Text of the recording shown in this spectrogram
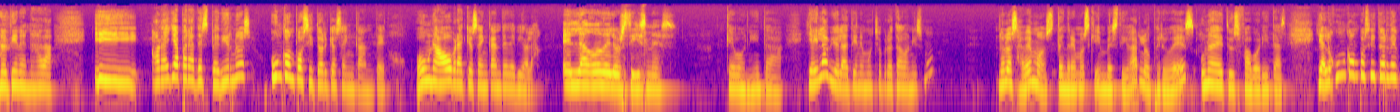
no tiene nada. Y ahora ya para despedirnos, un compositor que os encante o una obra que os encante de viola. El lago de los cisnes. Qué bonita. ¿Y ahí la viola tiene mucho protagonismo? No lo sabemos, tendremos que investigarlo, pero es una de tus favoritas. ¿Y algún compositor de-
